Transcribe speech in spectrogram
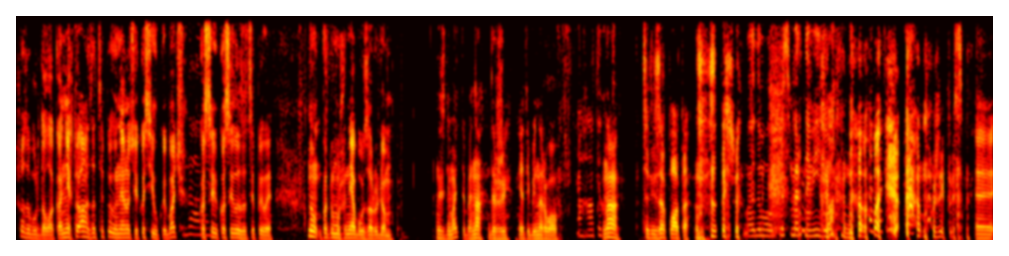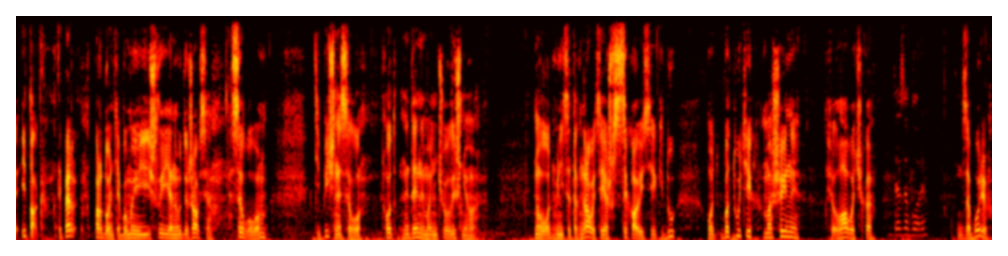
Що за бурдалака? А ні, хто, а, зацепили, наверное, цією косілкою, бач? Да. Косили, косили, зацепили. Ну, тому що не я був за рулем. Не знімати тебе? На, держи, я тобі нарвав. Ага, ти На, це тобі зарплата. За те, що Я думала, предсмертне відео. Може і присме. Е, і так, тепер, пардоньте, бо ми йшли, я не удержався. Село. Типічне село. От ніде немає нічого лишнього. Ну, от мені це так подобається, я ж стикаюся, як іду. От батутик, машини, лавочка. Де забори? Заборів?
